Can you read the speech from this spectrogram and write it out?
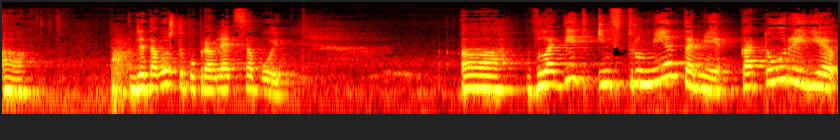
А, для того, чтобы управлять собой. А, владеть инструментами, которые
